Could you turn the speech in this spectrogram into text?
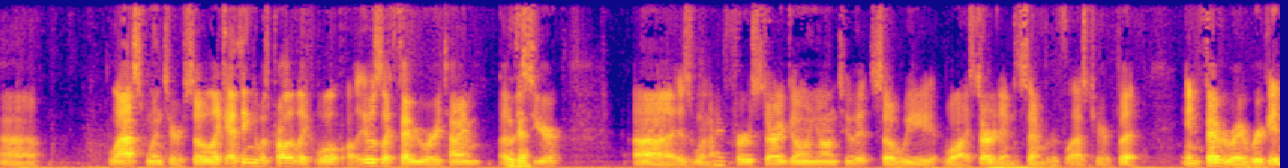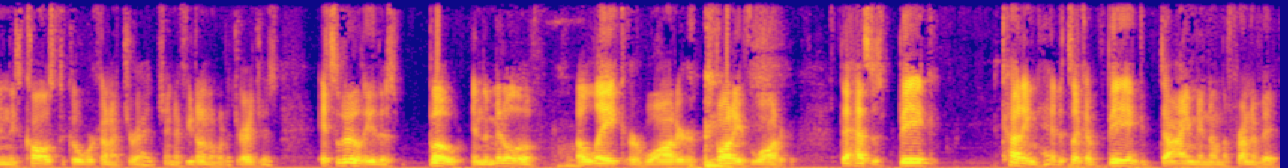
uh, last winter. So like I think it was probably like well it was like February time of Okay. this year uh, is when I first started going on to it. So we well I started in December of last year, but in February we're getting these calls to go work on a dredge. And if you don't know what a dredge is, it's literally this boat in the middle of a lake or water body of water that has this big cutting head. It's like a big diamond on the front of it,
